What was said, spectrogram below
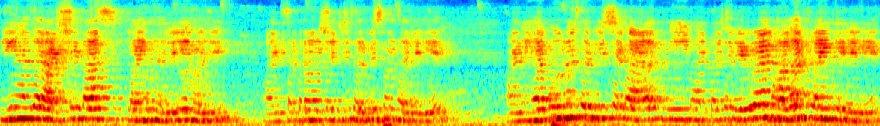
तीन हजार आठशे तास फ्लाईंग झालेली आहे माझी. आणि सतरा वर्षाची सर्व्हिस पण झालेली आहे. आणि ह्या पूर्ण सर्व्हिसच्या काळात मी भारताच्या वेगवेगळ्या भागात फ्लाईंग केलेली आहे.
